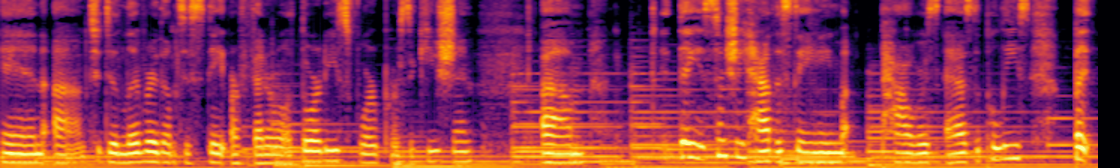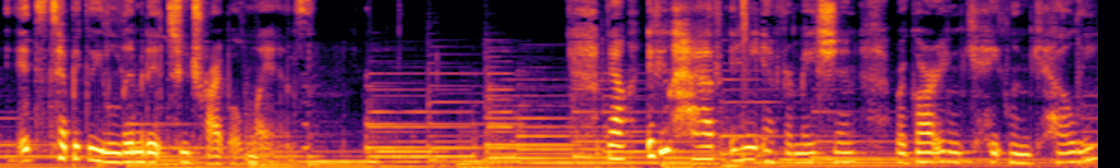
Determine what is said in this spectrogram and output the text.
and um, to deliver them to state or federal authorities for persecution. Um, they essentially have the same powers as the police, but it's typically limited to tribal lands. Now, if you have any information regarding Katelyn Kelly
